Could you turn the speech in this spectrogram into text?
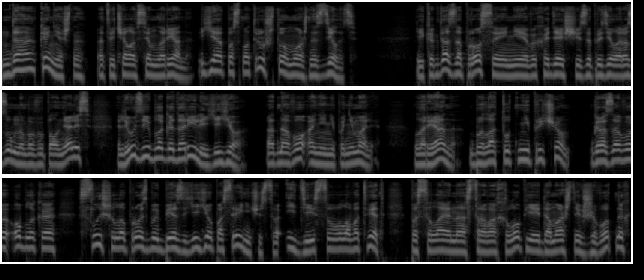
«Да, конечно», — отвечала всем Лариана. «Я посмотрю, что можно сделать». И когда запросы, не выходящие за пределы разумного, выполнялись, люди благодарили ее. Одного они не понимали. Лариана была тут ни при чем. Грозовое облако слышало просьбы без ее посредничества и действовало в ответ, посылая на острова хлопья и домашних животных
